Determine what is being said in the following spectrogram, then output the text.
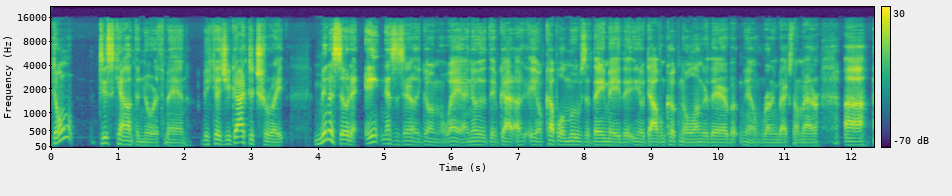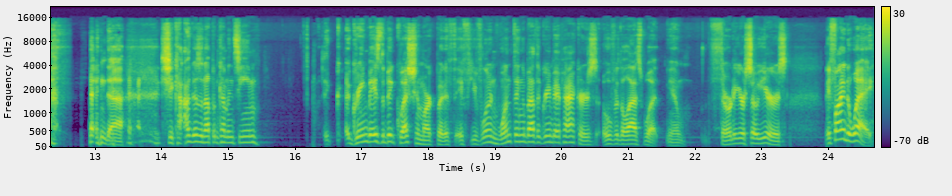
Don't discount the North, man, because you got Detroit. Minnesota ain't necessarily going away. I know that they've got a you know couple of moves that they made that you know Dalvin Cook no longer there, but you know running backs don't matter. Uh, and uh, Chicago's an up and coming team. Green Bay is the big question mark, but if if you've learned one thing about the Green Bay Packers over the last what, you know, 30 or so years, they find a way.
